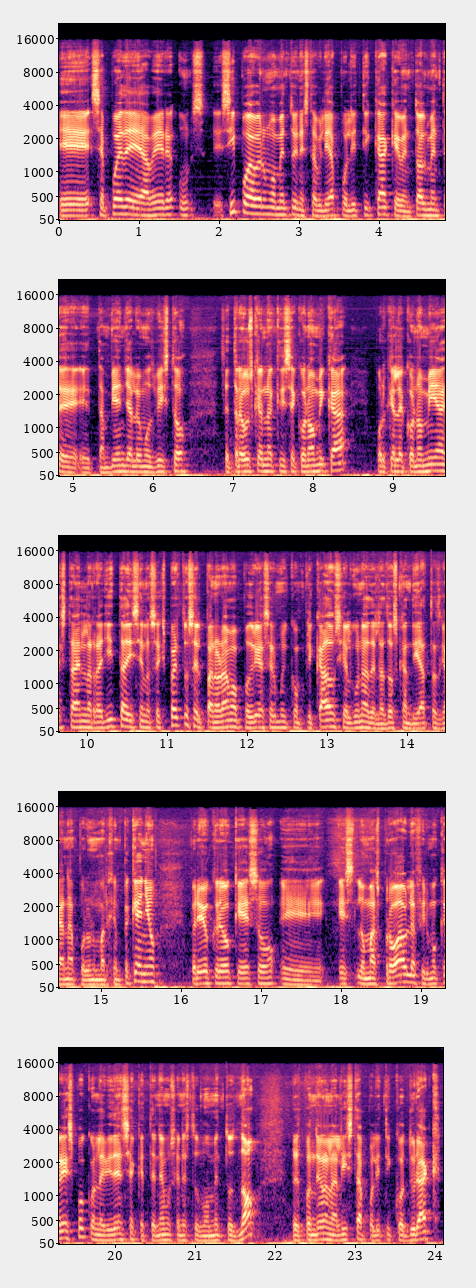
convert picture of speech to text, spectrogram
Eh, se puede haber, un, sí puede haber un momento de inestabilidad política que eventualmente eh, también ya lo hemos visto, se traduzca en una crisis económica porque la economía está en la rayita, dicen los expertos. El panorama podría ser muy complicado si alguna de las dos candidatas gana por un margen pequeño, pero yo creo que eso eh, es lo más probable, afirmó Crespo, con la evidencia que tenemos en estos momentos. No, respondieron la lista político Durac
